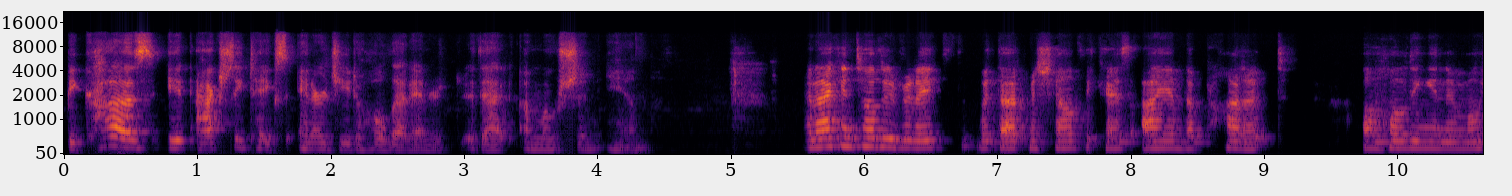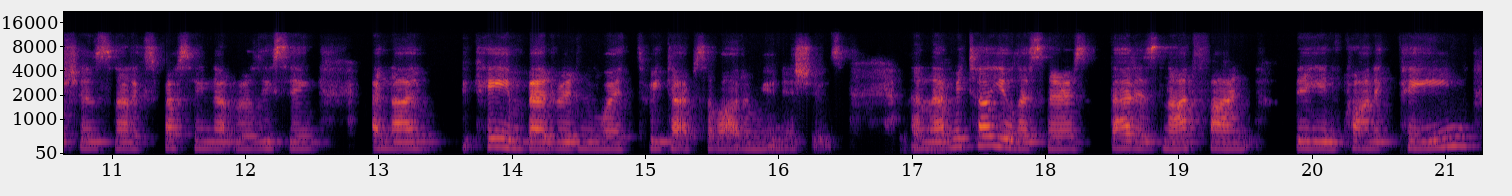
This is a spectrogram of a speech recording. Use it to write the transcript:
because it actually takes energy to hold that energy, that emotion in. And I can totally relate with that, Michelle, because I am the product of holding in emotions, not expressing, not releasing. And I became bedridden with three types of autoimmune issues. And let me tell you, listeners, that is not fun. Being in chronic pain,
